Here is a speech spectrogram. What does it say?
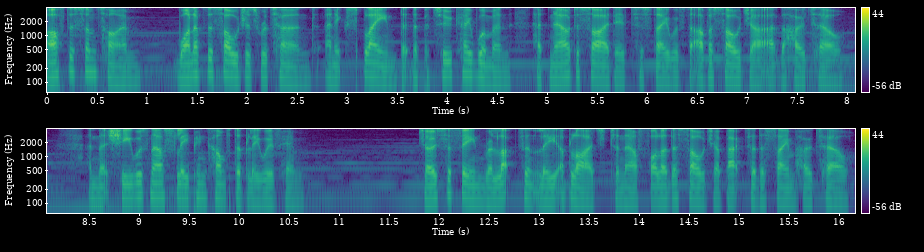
After some time, one of the soldiers returned and explained that the Petauke woman had now decided to stay with the other soldier at the hotel and that she was now sleeping comfortably with him. Josephine reluctantly obliged to now follow the soldier back to the same hotel,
